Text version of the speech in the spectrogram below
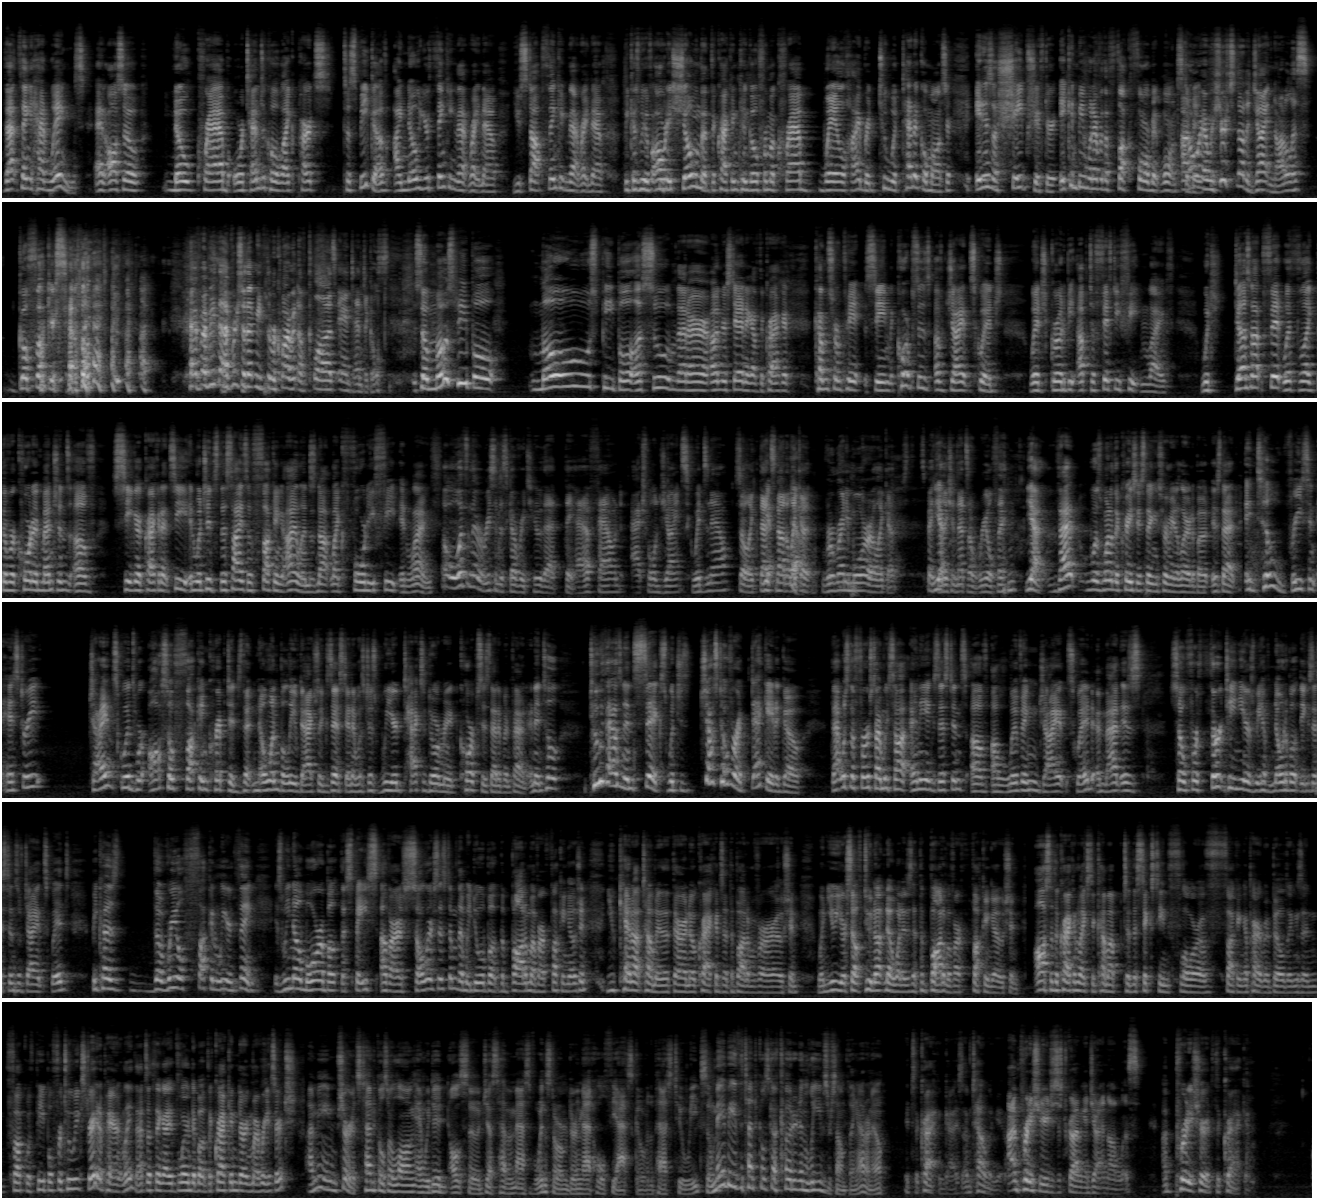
That thing had wings and also no crab or tentacle like parts to speak of. I know you're thinking that right now. You stop thinking that right now because we have already shown that the Kraken can go from a crab whale hybrid to a tentacle monster. It is a shapeshifter. It can be whatever the fuck form it wants to Are, be. are we sure it's not a giant nautilus? Go fuck yourself. I mean, I'm pretty sure that means the requirement of claws and tentacles. so most people most people assume that our understanding of the kraken comes from seeing the corpses of giant squids which grow to be up to 50 feet in length which does not fit with like the recorded mentions of seeing a kraken at sea in which it's the size of fucking islands not like 40 feet in length Oh, well, wasn't there a recent discovery too that they have found actual giant squids now? So like that's Yeah, not like yeah. a rumor anymore or like a speculation. That's a real thing. Yeah, that was one of the craziest things for me to learn about is that until recent history, giant squids were also fucking cryptids that no one believed to actually exist, and it was just weird taxidermied corpses that have been found. And until 2006, which is just over a decade ago, that was the first time we saw any existence of a living giant squid, and that is so for 13 years we have known about the existence of giant squids because the real fucking weird thing is we know more about the space of our solar system than we do about the bottom of our fucking ocean. You cannot tell me that there are no krakens at the bottom of our ocean when you yourself do not know what is at the bottom of our fucking ocean. Also, the kraken likes to come up to the 16th floor of fucking apartment buildings and fuck with people for two weeks straight, apparently. That's a thing I've learned about the kraken during my research. I mean, sure, its tentacles are long, and we did also just have a massive windstorm during that whole fiasco over the past two weeks, so maybe the tentacles got coated in leaves or something. I don't know. It's the kraken, guys. I'm telling you. I'm pretty sure you're just describing a giant nautilus. I'm pretty sure it's the Kraken.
